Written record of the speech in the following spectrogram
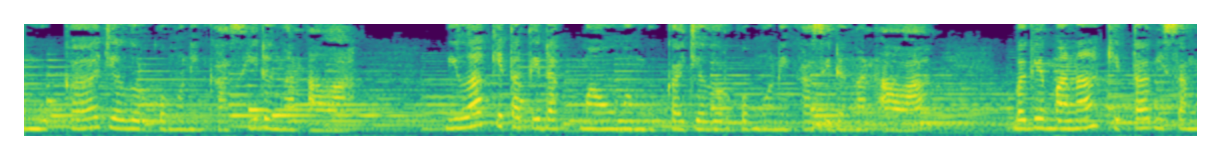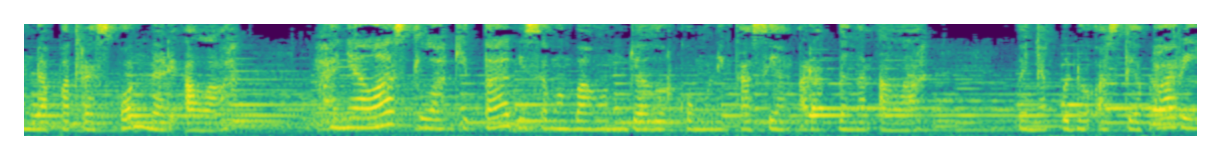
membuka jalur komunikasi dengan Allah. Bila kita tidak mau membuka jalur komunikasi dengan Allah, bagaimana kita bisa mendapat respon dari Allah? Hanyalah setelah kita bisa membangun jalur komunikasi yang erat dengan Allah, banyak berdoa setiap hari,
